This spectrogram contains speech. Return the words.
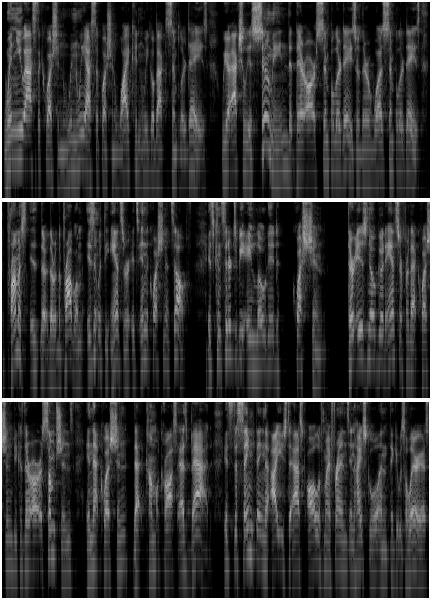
When you ask the question, when we ask the question, why couldn't we go back to simpler days? We are actually assuming that there are simpler days or there was simpler days. The promise is, the, the, the problem isn't with the answer, it's in the question itself. It's considered to be a loaded question. There is no good answer for that question because there are assumptions in that question that come across as bad. It's the same thing that I used to ask all of my friends in high school and think it was hilarious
